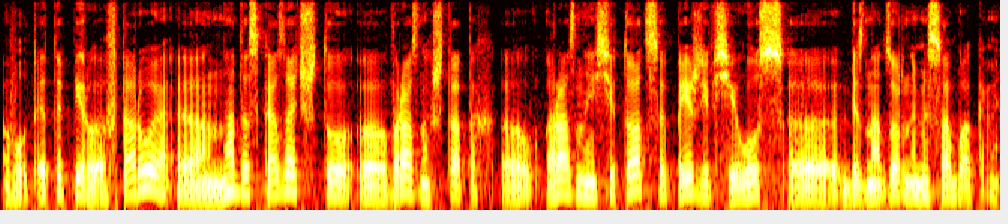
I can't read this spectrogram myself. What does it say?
Вот, это первое. Второе, э, надо сказать, что э, в разных штатах э, разные ситуации, прежде всего с э, безнадзорными собаками.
